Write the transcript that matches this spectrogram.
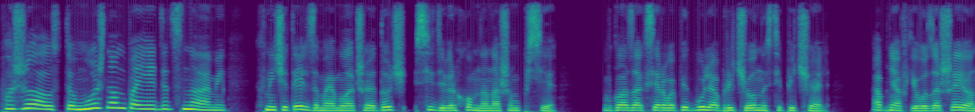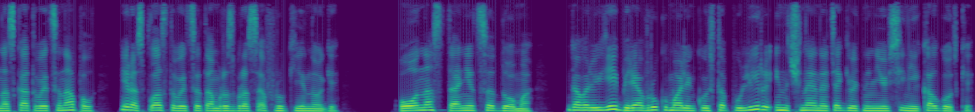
«Пожалуйста, можно он поедет с нами?» — хнычет Эльза, моя младшая дочь, сидя верхом на нашем псе. В глазах серого питбуля обречённость и печаль. Обняв его за шею, она скатывается на пол и распластывается там, разбросав руки и ноги. «Он останется дома», — говорю ей, беря в руку маленькую стопу лиры и начинаю натягивать на нее синие колготки.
